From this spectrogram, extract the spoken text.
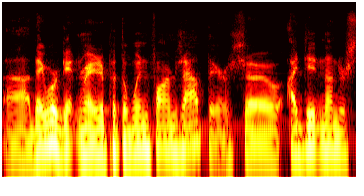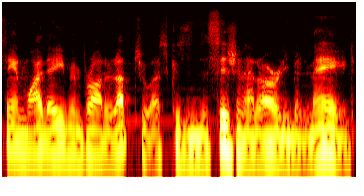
uh, they were getting ready to put the wind farms out there. So I didn't understand why they even brought it up to us because the decision had already been made.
